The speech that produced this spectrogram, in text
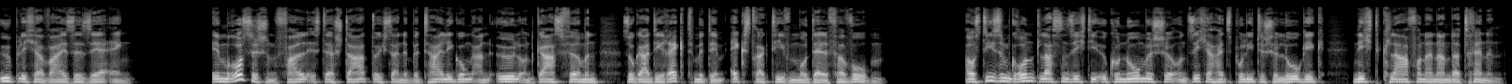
üblicherweise sehr eng. Im russischen Fall ist der Staat durch seine Beteiligung an Öl- und Gasfirmen sogar direkt mit dem extraktiven Modell verwoben. Aus diesem Grund lassen sich die ökonomische und sicherheitspolitische Logik nicht klar voneinander trennen.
